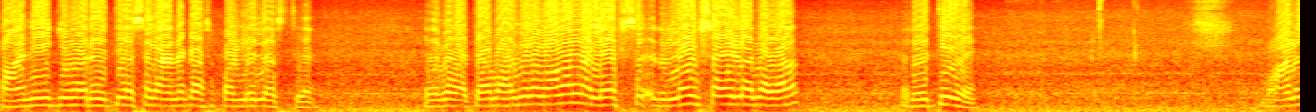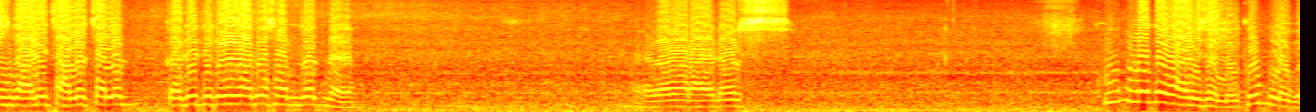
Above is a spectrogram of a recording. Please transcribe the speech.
पाणी किंवा रेती असं काय ना काय असं पडलेलं असते. हे बघा त्या बाजूला बघा ना लेफ्ट लेफ्ट साईडला बघा. रेती आहे. माणूस गाडी चालत चालत कधी तिकडे जातो समजत नाही. बघा रायडर्स खूप लोक गावी चालले खूप लोक.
